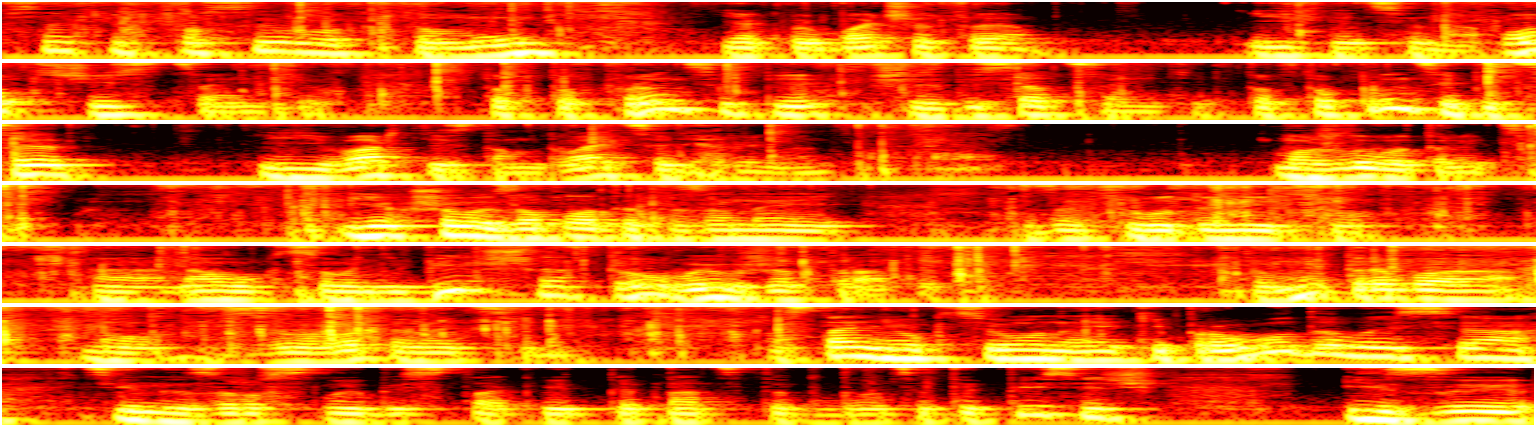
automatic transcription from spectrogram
всяких посилок, тому, як ви бачите, їхня ціна. От 6 центів. Тобто, в принципі, 60 центів. Тобто, в принципі, це її вартість там 20 гривень. Можливо, 30. І якщо ви заплатите за неї за цю одиницю на аукціоні більше, то ви вже втратите. Тому треба ну, зважати на ціни. Останні аукціони, які проводилися, ціни зросли десь так від 15 до 20 тисяч. І з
